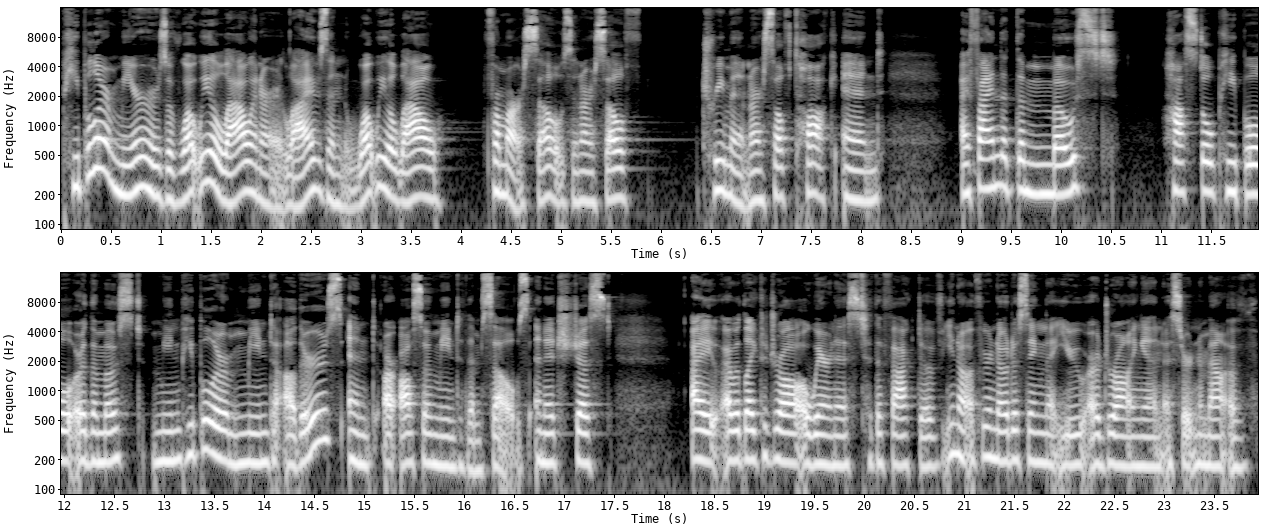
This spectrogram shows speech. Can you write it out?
people are mirrors of what we allow in our lives and what we allow from ourselves and our self treatment and our self talk. And I find that the most hostile people or the most mean people are mean to others and are also mean to themselves. And it's just, I, I would like to draw awareness to the fact of, you know, if you're noticing that you are drawing in a certain amount of,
